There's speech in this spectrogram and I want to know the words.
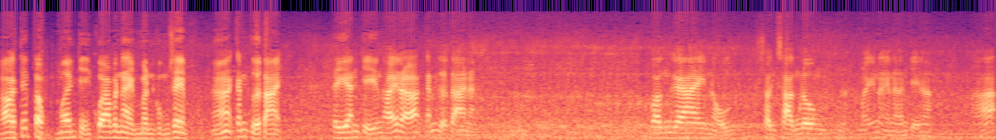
rồi tiếp tục mời anh chị qua bên này mình cùng xem. Đó, cánh cửa tài. Thì anh chị thấy rõ cánh cửa tài nè. Vân gai nội sần sần luôn. Mấy này nè anh chị nè. Đó.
